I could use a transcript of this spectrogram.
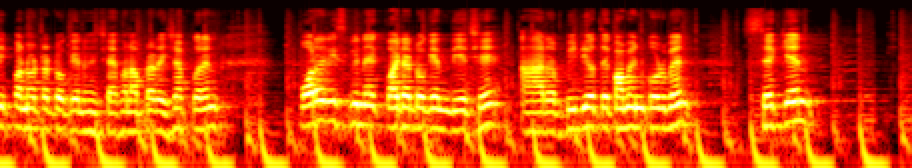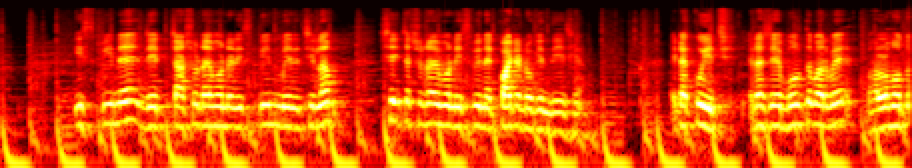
তিপ্পান্নটা টোকেন হয়েছে। এখন আপনারা হিসাব করেন, পরের স্পিনে কয়টা টোকেন দিয়েছে, আর ভিডিওতে কমেন্ট করবেন। সেকেন্ড স্পিনে যে চারশো ডায়মন্ডের স্পিন মেরেছিলাম, সেই চারশো ডায়মন্ড স্পিনে কয়টা টোকেন দিয়েছে? এটা কুইজ এটা সে বলতে পারবে, ভালো মতো,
